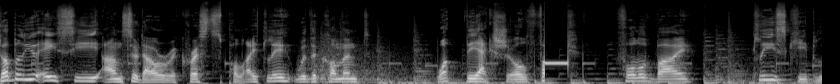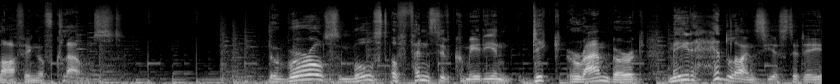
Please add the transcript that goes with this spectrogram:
WAC answered our requests politely with the comment, What the actual f? followed by, Please keep laughing of clowns. The world's most offensive comedian, Dick Ramberg, made headlines yesterday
